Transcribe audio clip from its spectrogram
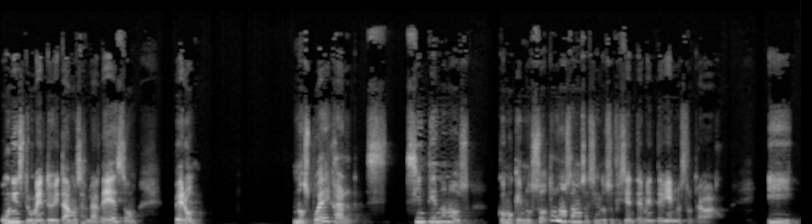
un instrumento, a hablar de eso, pero nos puede dejar sintiéndonos como que nosotros no estamos haciendo suficientemente bien nuestro trabajo. Y,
